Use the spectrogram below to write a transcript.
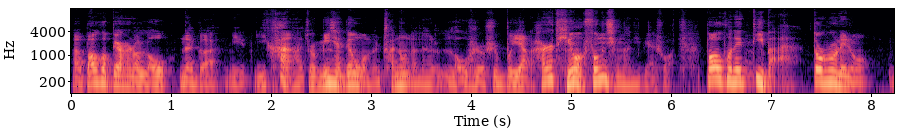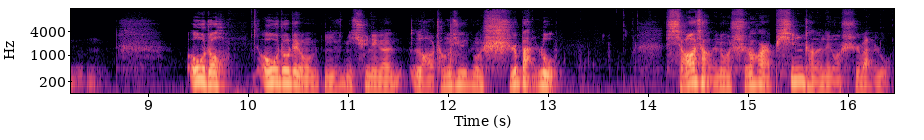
呃，包括边上的楼，那个你一看哈，就是明显跟我们传统的那楼是是不一样的，还是挺有风情的。你别说，包括那地板都是那种欧洲欧洲这种，你你去那个老城区那种石板路。小小的那种石头块拼成的那种石板路，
